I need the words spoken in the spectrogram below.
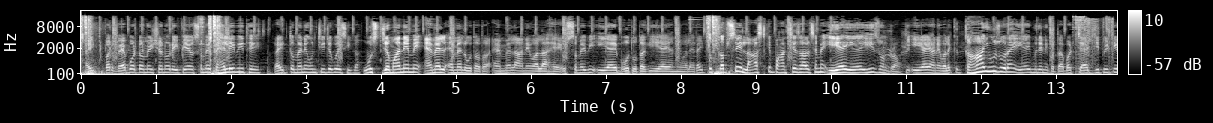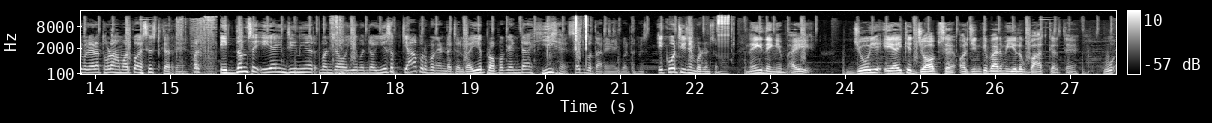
राइट पर वेब ऑटोमेशन और एपीआई उस समय पहले भी थे राइट तो मैंने उन चीज़ों को ही सीखा। उस जमाने में एम एल एम एल होता था एमएल आने वाला है। उस समय भी एआई बहुत होता कि ए आई आने वाला है राइट तो कब से लास्ट के पाँच छह साल से मैं ए आई ही सुन रहा हूँ कि ए आई आने वाला है। कहाँ यूज़ हो रहा है ए आई मुझे नहीं पता बट चैट जीपीटी वगैरह थोड़ा हमारे को असिस्ट कर रहे हैं। पर एकदम से ए आई इंजीनियर बन जाओ, ये बन जाओ, ये सब क्या प्रोपोगेंडा चल रहा है? ये प्रोपोगेंडा ही है, सच बता रहे हैं एक बार एक और चीज़ इंपॉर्टेंट सुनो। नहीं देंगे भाई। जो ये एआई के जॉब्स हैं और जिनके बारे में ये लोग बात करते हैं वो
